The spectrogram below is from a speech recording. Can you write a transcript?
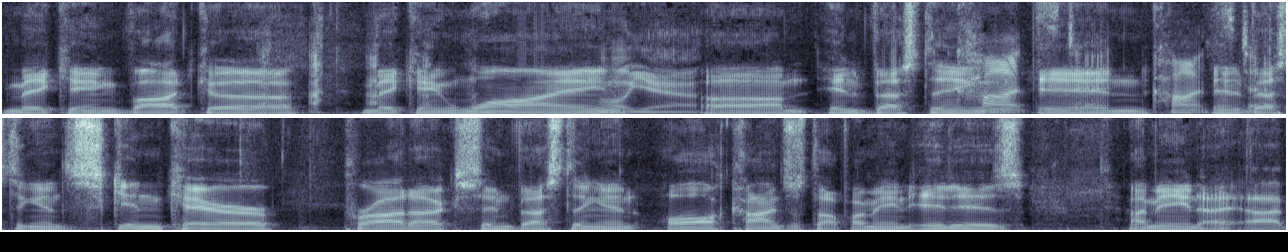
Making vodka, making wine, Oh, yeah. um, investing Constant, in constant. investing in skincare products, investing in all kinds of stuff. I mean, it is. I mean, I, I,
